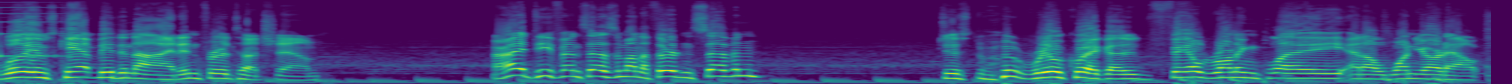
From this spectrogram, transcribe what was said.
And Williams can't be denied. In for a touchdown. All right, defense has him on a third and seven. Just real quick, a failed running play and a one-yard out.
